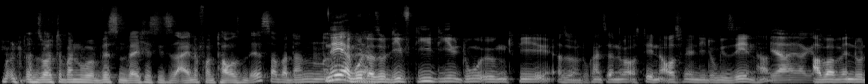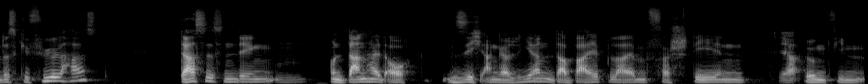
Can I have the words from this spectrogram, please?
Und dann sollte man nur wissen, welches dieses eine von tausend ist, aber dann. Nee, ja, gut, äh, also die, die, die du irgendwie, also du kannst ja nur aus denen auswählen, die du gesehen hast. Ja, ja, genau. Aber wenn du das Gefühl hast, das ist ein Ding mhm. und dann halt auch sich engagieren, dabei bleiben, verstehen, ja. irgendwie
